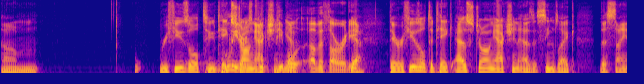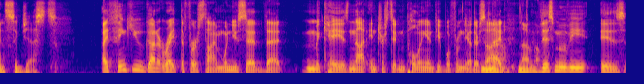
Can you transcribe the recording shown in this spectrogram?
um, refusal to take Leaders, strong pe- action. people yeah. of authority. Yeah, their refusal to take as strong action as it seems like the science suggests. I think you got it right the first time when you said that McKay is not interested in pulling in people from the other side. No, not at all. This movie is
